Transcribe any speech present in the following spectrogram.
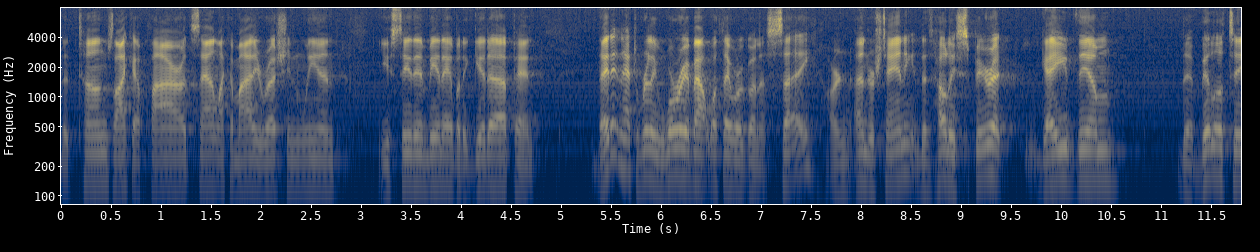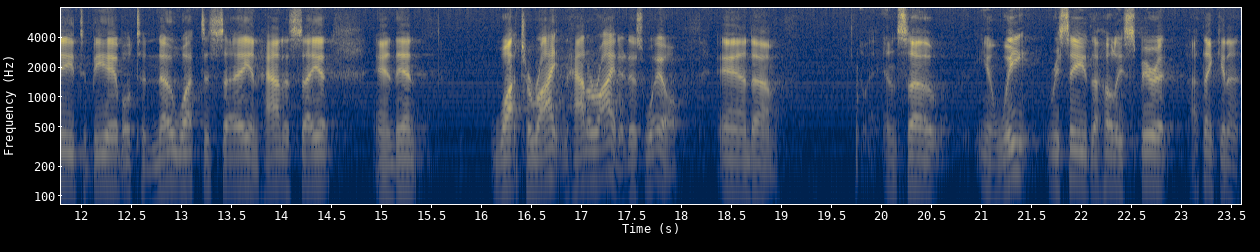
the tongues like a fire, the sound like a mighty rushing wind. You see them being able to get up, and they didn't have to really worry about what they were going to say or understanding. The Holy Spirit gave them the ability to be able to know what to say and how to say it, and then what to write and how to write it as well. And um, and so you know we receive the Holy Spirit, I think, in a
